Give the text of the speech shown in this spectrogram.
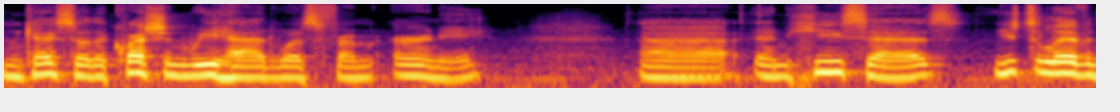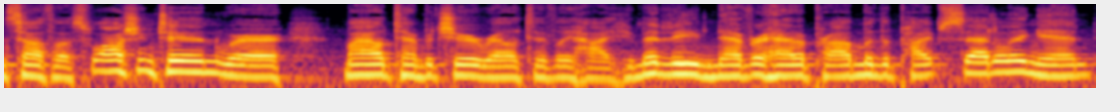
Okay, so the question we had was from Ernie. Uh, and he says, used to live in southwest Washington where mild temperature, relatively high humidity, never had a problem with the pipes settling in.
